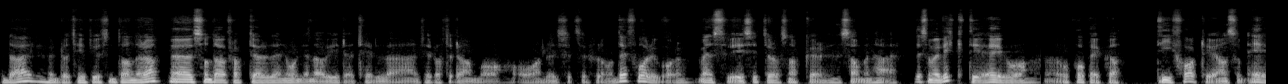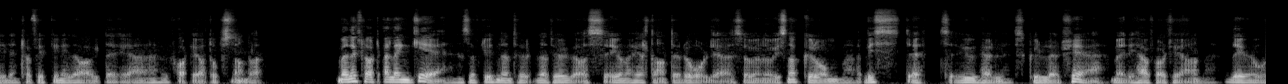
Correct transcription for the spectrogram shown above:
der, 110 000 tonnere, eh, som da frakter den oljen videre til, eh, til Rotterdam og, og andre institusjoner. Det foregår mens vi sitter og snakker sammen her. Det som er viktig, er jo å påpeke at de fartøyene som er i den trafikken i dag, det er fartøy av toppstandard. Men det er klart, LNG, altså flytende natur, naturgass, er jo noe helt annet enn råolje. Så når vi snakker om hvis et uhell skulle skje med de her fartøyene, det er jo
